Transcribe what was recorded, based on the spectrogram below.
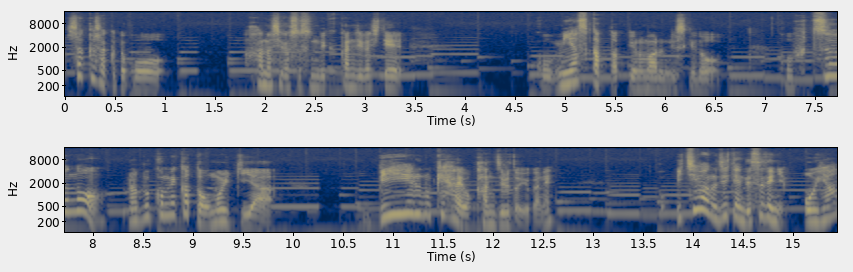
サクサクとこう、話が進んでいく感じがして、こう見やすかったっていうのもあるんですけど、こう普通のラブコメかと思いきや、BL の気配を感じるというかね。1話の時点ですでに親っ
